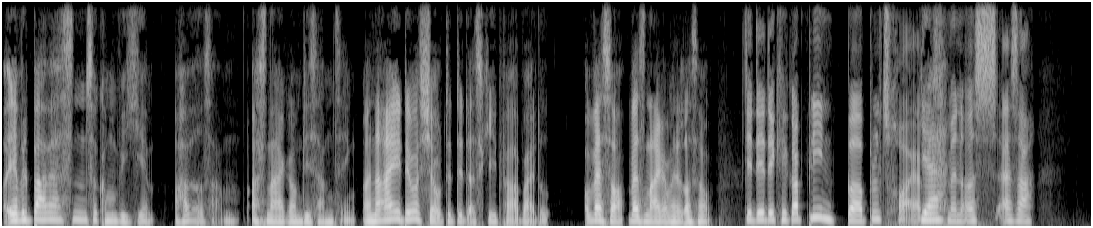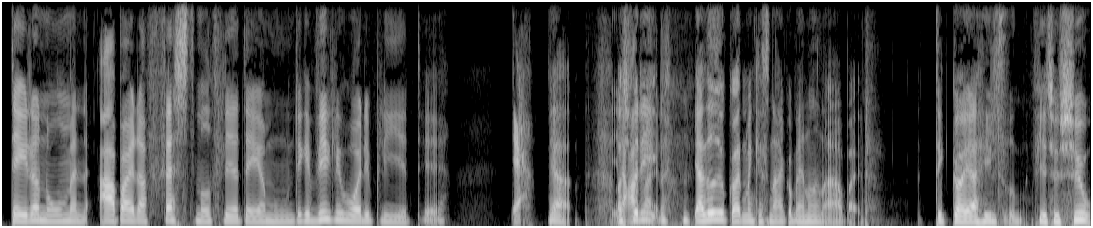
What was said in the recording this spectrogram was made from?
Og jeg vil bare være sådan, så kommer vi hjem og har været sammen og snakker om de samme ting. Og nej, det var sjovt, det, det der skete på arbejdet. Og hvad så? Hvad snakker man ellers om? det det, det kan godt blive en boble, tror jeg, Ja. hvis man også altså, dater nogen, man arbejder fast med flere dage om ugen. Det kan virkelig hurtigt blive et, øh, Ja. et Også fordi- arbejde. Jeg ved jo godt, man kan snakke om andet end arbejde. Det gør jeg hele tiden. 24-7. Jo,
